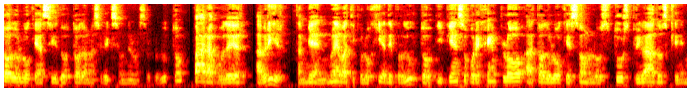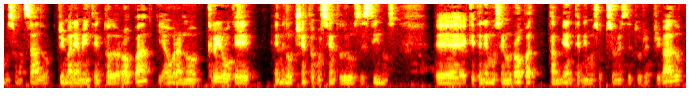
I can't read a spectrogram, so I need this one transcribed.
todo lo que ha sido toda una selección de nuestro producto para poder abrir también nueva tipología de producto. Y pienso por ejemplo a todo lo que son los tours privados que hemos lanzado primariamente en toda Europa y ahora no creo que en el 80% de los destinos eh, que tenemos en Europa también tenemos opciones de tour en privado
